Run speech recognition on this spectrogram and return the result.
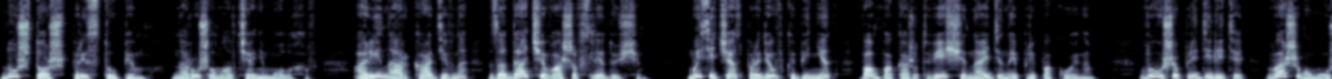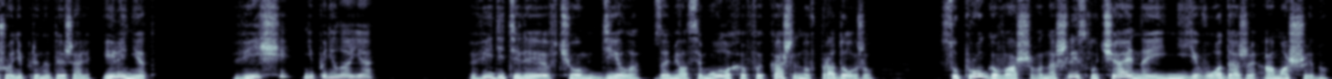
«Ну что ж, приступим», — нарушил молчание Молохов. «Арина Аркадьевна, задача ваша в следующем. Мы сейчас пройдем в кабинет, вам покажут вещи, найденные при покойном. Вы уж определите, вашему мужу они принадлежали или нет. «Вещи?» — не поняла я. «Видите ли, в чем дело?» — замялся Молохов и, кашлянув, продолжил. «Супруга вашего нашли случайно, и не его даже, а машину.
